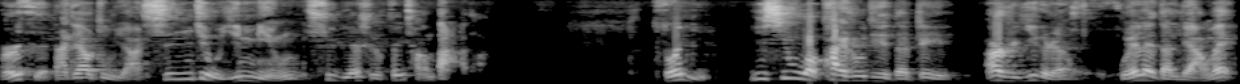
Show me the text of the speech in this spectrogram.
而且大家要注意啊，新旧音名区别是非常大的。所以伊西沃派出去的这二十一个人回来的两位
